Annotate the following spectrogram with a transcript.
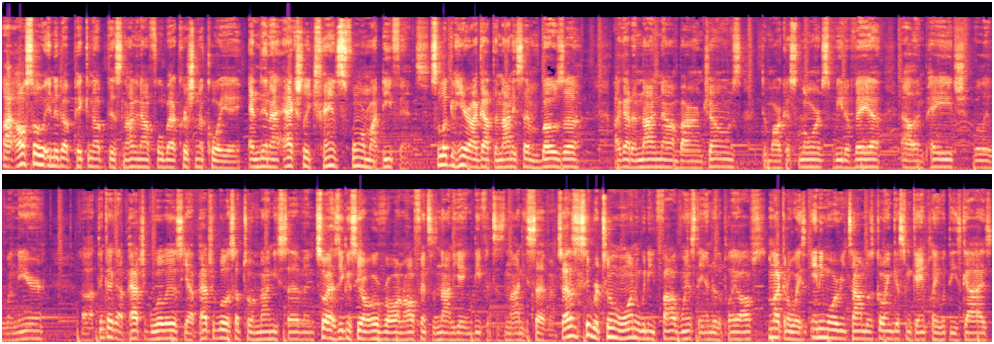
I also ended up picking up this 99 fullback Christian Okoye and then I actually transformed my defense. So looking here I got the 97 Bosa, I got a 99 Byron Jones, Demarcus Lawrence, Vita Vea, Alan Page, Willie Lanier, uh, I think I got Patrick Willis. Yeah, Patrick Willis up to a 97. So as you can see, our overall on offense is 98 and defense is 97. So as you can see, we're 2 and 1 we need 5 wins to enter the playoffs. I'm not going to waste any more of your time. Let's go and get some gameplay with these guys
